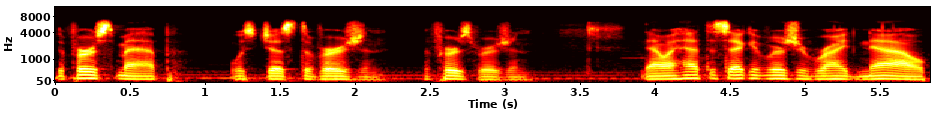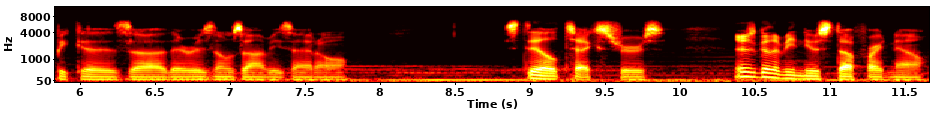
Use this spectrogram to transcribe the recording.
the first map was just the version, the first version. Now I had the second version right now because uh, there is no zombies at all. Still textures. There's gonna be new stuff right now.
